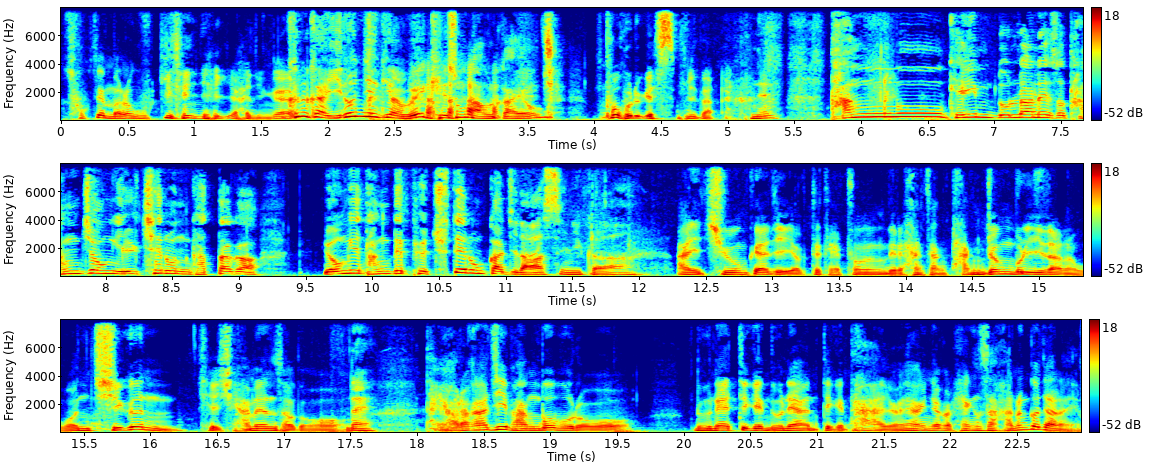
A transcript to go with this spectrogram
속된 말로 웃기는 얘기 아닌가요? 그러니까 이런 얘기가 왜 계속 나올까요? 모르겠습니다. 네. 당무 개입 논란에서 당정 일체론 갔다가 명예 당대표 추대론까지 나왔으니까. 아니, 지금까지 역대 대통령들이 항상 당정 분리라는 원칙은 제시하면서도 네. 다 여러 가지 방법으로 눈에 띄게 눈에 안 띄게 다 영향력을 행사하는 거잖아요.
